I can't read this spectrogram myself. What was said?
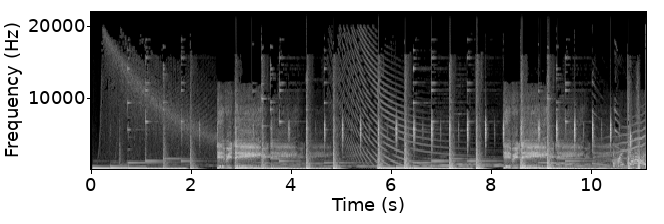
Every day. Every day. Oh my god.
